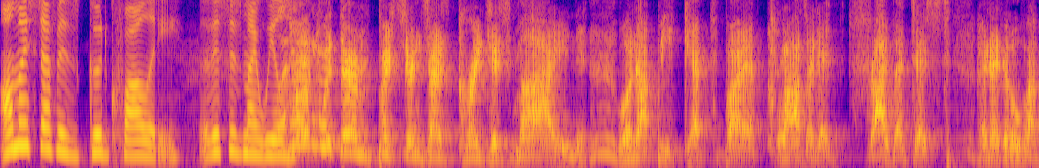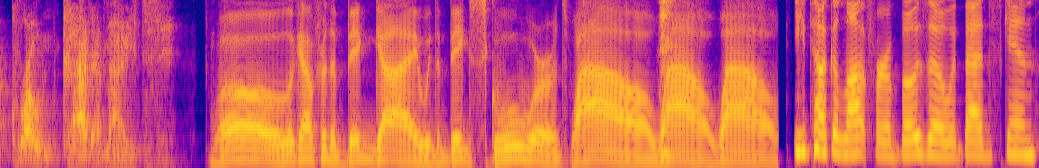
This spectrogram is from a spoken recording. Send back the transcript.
All my stuff is good quality. This is my wheelhouse. One with ambitions as great as mine will not be kept by a closeted tributist and an overgrown catamite. Whoa, look out for the big guy with the big school words. Wow, wow, wow. You talk a lot for a bozo with bad skin.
